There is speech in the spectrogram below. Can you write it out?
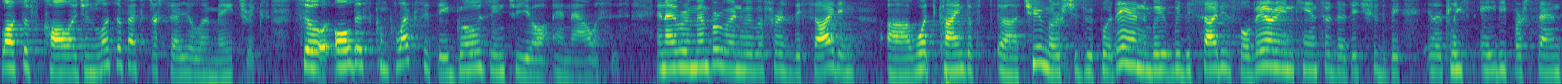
lots of collagen, lots of extracellular matrix. So all this complexity goes into your analysis. And I remember when we were first deciding uh, what kind of uh, tumor should we put in, we, we, decided for ovarian cancer that it should be at least 80%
